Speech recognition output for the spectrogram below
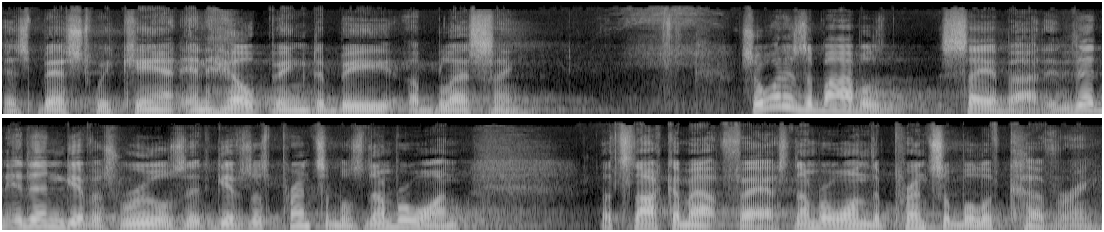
as best we can and helping to be a blessing. So, what does the Bible say about it? It doesn't, it doesn't give us rules, it gives us principles. Number one, let's knock them out fast. Number one, the principle of covering.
